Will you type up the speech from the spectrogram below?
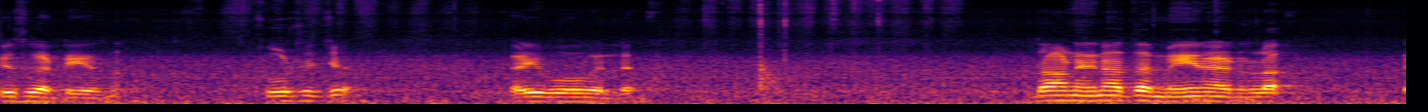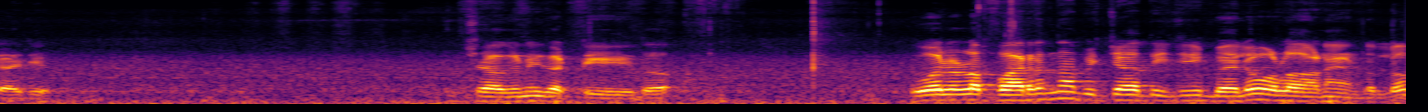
പീസ് കട്ട് ചെയ്യുന്നു. സൂക്ഷിച്ച് കൈ പോകല്ല. ഇതാണ് ഇതിനകത്ത് മെയിനായിട്ടുള്ള കാര്യം. ചകിണി കട്ട് ചെയ്യുക ഇതുപോലുള്ള പരന്ന പിച്ചാത്തി ഇച്ചിരി ബലമുള്ളതാണേ ഉണ്ടല്ലോ.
